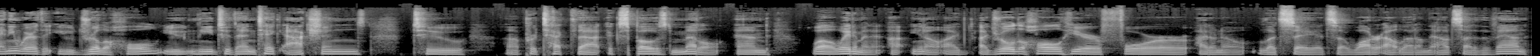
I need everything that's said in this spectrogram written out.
anywhere that you drill a hole, you need to then take actions to uh, protect that exposed metal. And well, wait a minute. Uh, you know, I, I drilled a hole here for, I don't know, let's say it's a water outlet on the outside of the van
